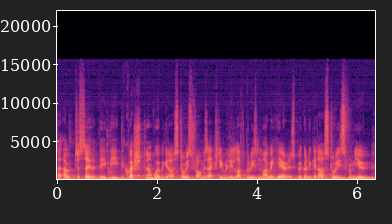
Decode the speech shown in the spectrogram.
I, would just say that the, the, the question of where we get our stories from is actually really the reason why we're here, is we're going to get our stories from you.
